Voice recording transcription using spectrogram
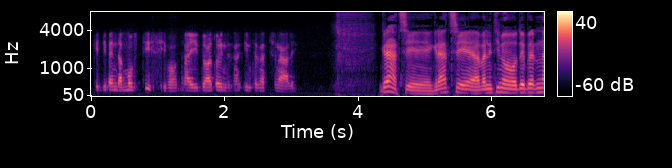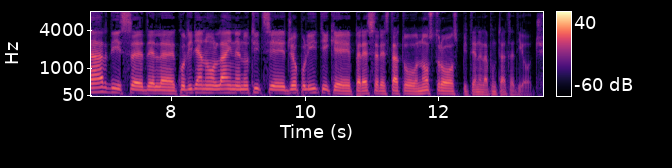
che dipenda moltissimo dai donatori internazionali. Grazie, grazie a Valentino De Bernardis del quotidiano online Notizie Geopolitiche per essere stato nostro ospite nella puntata di oggi.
